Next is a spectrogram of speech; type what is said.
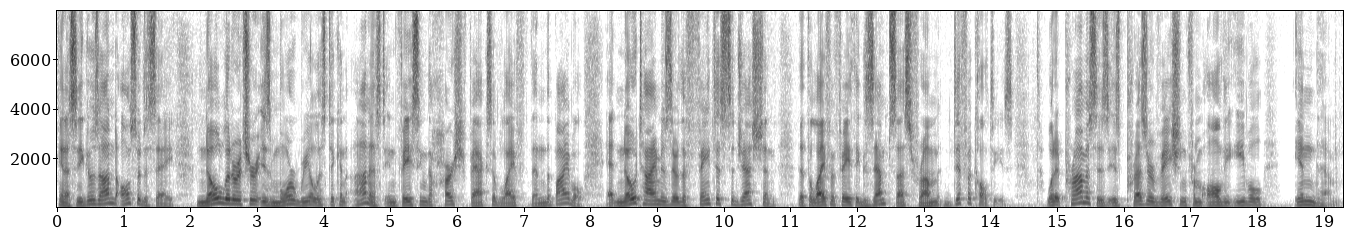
in us. And he goes on also to say, no literature is more realistic and honest in facing the harsh facts of life than the Bible. At no time is there the faintest suggestion that the life of faith exempts us from difficulties. What it promises is preservation from all the evil in them.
